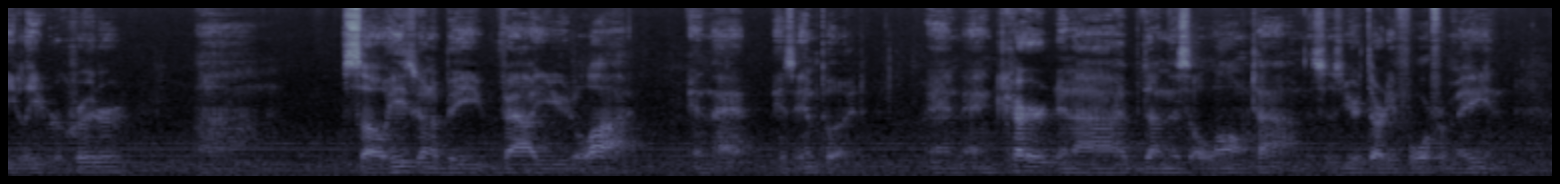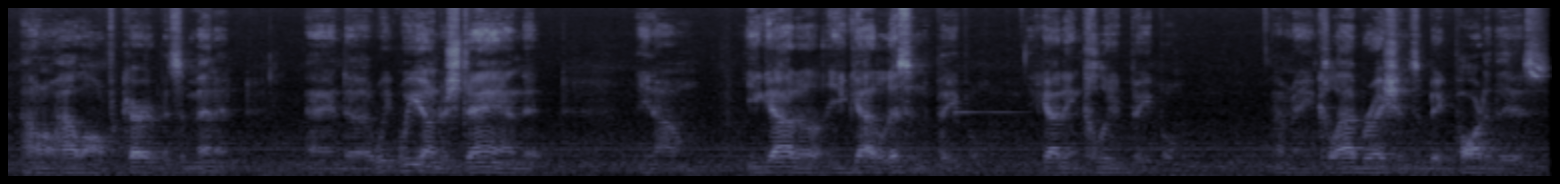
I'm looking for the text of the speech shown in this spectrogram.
elite recruiter, so he's going to be valued a lot in that his input. And, and Kurt and I have done this a long time. This is year 34 for me, and I don't know how long for Kurt, but it's a minute. And uh, we, we understand that, you know, you gotta you gotta listen to people. You gotta include people. I mean, collaboration's is a big part of this.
